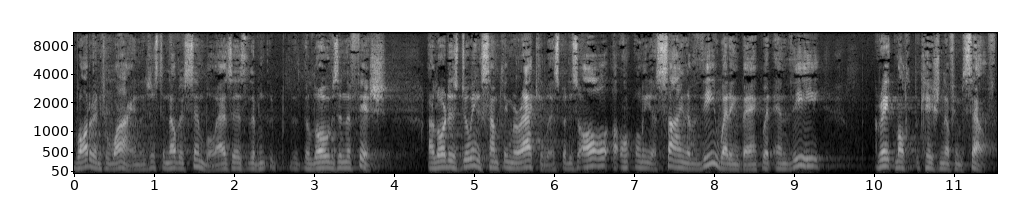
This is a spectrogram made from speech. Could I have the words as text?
water into wine, is just another symbol, as is the, the loaves and the fish. Our Lord is doing something miraculous, but it's all only a sign of the wedding banquet and the great multiplication of Himself,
